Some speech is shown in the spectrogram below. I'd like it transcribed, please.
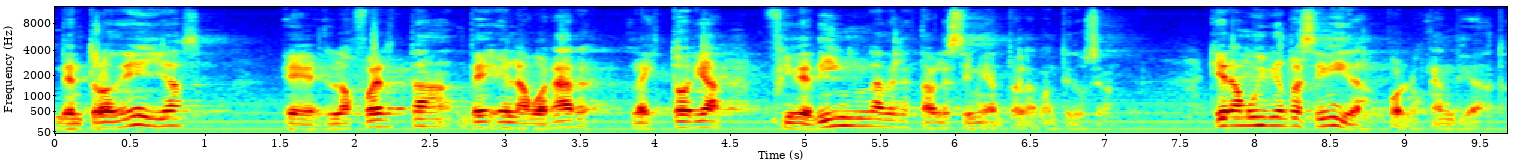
Dentro de ellas, eh, la oferta de elaborar la historia fidedigna del establecimiento de la Constitución, que era muy bien recibida por los candidatos.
